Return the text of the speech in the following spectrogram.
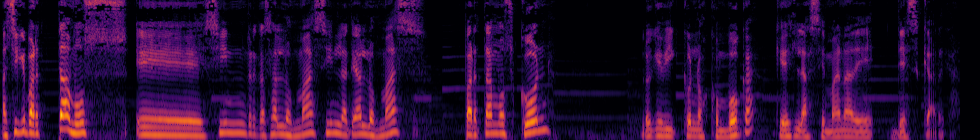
Así que partamos, sin retrasarlos más, sin latearlos más. Partamos con lo que nos convoca, que es la semana de descarga.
